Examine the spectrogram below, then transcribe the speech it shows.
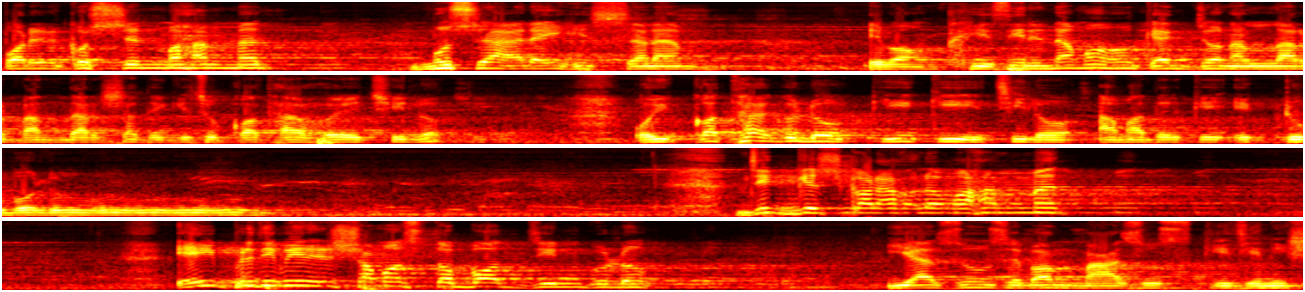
পরের কোশ্চেন মোহাম্মদ মুসা আলাইহিস সালাম এবং খিজির নামক একজন আল্লাহর বান্দার সাথে কিছু কথা হয়েছিল। ওই কথাগুলো কি কি ছিল আমাদেরকে একটু বলুন। জিজ্ঞেস করা হলো, মোহাম্মদ, এই পৃথিবীর সমস্ত বদ জিনগুলো ইয়াজুজ এবং মাজুজ কি জিনিস?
